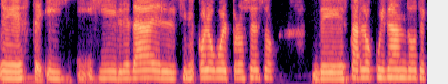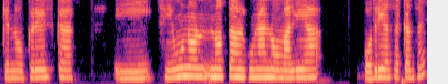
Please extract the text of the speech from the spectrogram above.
este, y, le da el ginecólogo el proceso de estarlo cuidando, de que no crezca. Y si uno nota alguna anomalía, ¿podría ser cáncer?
